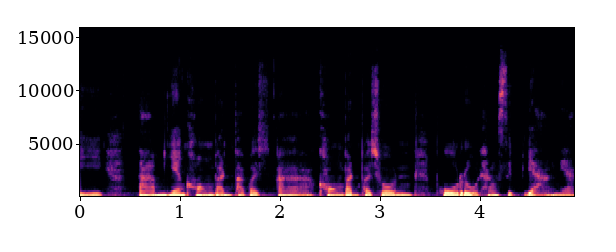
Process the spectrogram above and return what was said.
ดี ตามเยี่ยงของบรรพของบรรพชน ผู้รู้ทั้ง 10 อย่างเนี้ย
